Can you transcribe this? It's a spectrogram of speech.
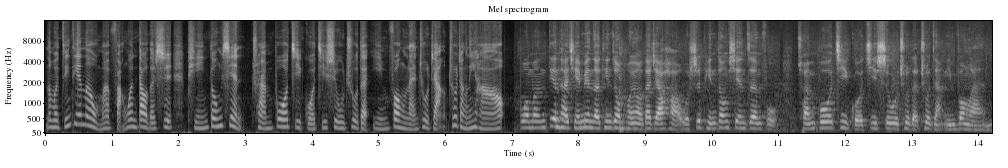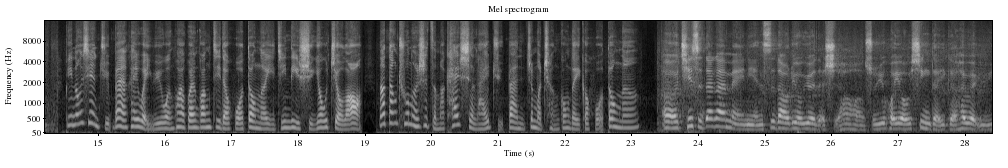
那么今天呢，我们访问到的是屏东县传播暨国际事务处的尹凤兰处长。处长你好，我们电台前面的听众朋友大家好，我是屏东县政府传播暨国际事务处的处长尹凤兰。屏东县举办黑尾鱼文化观光季的活动呢，已经历史悠久了哦。那当初呢，是怎么开始来举办这么成功的一个活动呢？呃，其实大概每年四到六月的时候，哈，属于洄游性的一个黑尾鱼，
